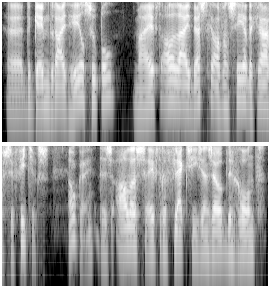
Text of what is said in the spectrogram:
Eh, de game draait heel soepel, maar heeft allerlei best geavanceerde grafische features. Oké. Dus alles heeft reflecties en zo op de grond.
